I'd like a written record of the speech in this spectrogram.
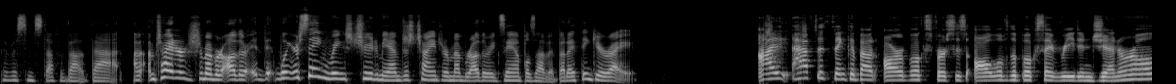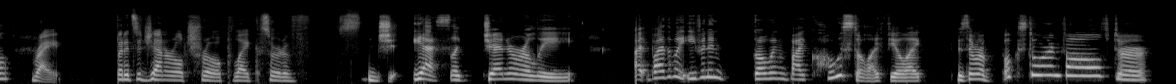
there was some stuff about that. I'm, trying to just remember other. What you're saying rings true to me. I'm just trying to remember other examples of it, but I think you're right. i have to think about our books versus all of the books i read in general Right. But it's a general trope, like sort of. G- yes like generally I, by the way even in going bicoastal i feel like is there a bookstore involved or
